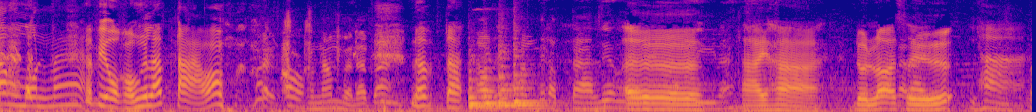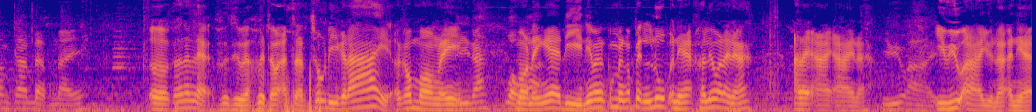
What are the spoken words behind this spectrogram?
ต้องมนมากถ้าพี่โอของเงินรับตาอ้อมมันน้ำเหมือนแบบว่ารับตา เอาให้ทำให้หลับตาเรื่องเออ ดีนะตายห่าโดนล่อซื้ออีห่าต้องการแบบไหน เออก็นั่นแหละคือถือว่าคือแต่ว่าอาจจะโชคดีก็ได้ แล้วก็มองในดีนะบอกมองในว่าแง่ดีนี่มันมันก็เป็นรูปอันเนี้ยเขาเรียกว่าอะไรนะ อะไรอายอายนะ รีวิวอาย e v i l eye อยู่นะอันเนี้ย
